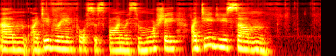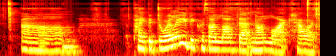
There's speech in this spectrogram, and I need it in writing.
Um, I did reinforce the spine with some washi. I did use some um, paper doily because I love that and I like how it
